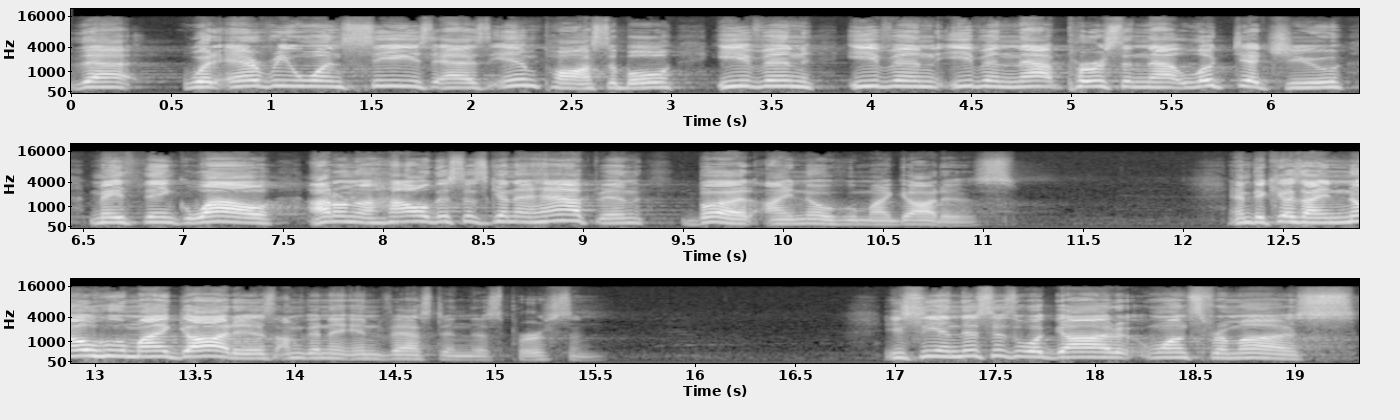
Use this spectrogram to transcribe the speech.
that what everyone sees as impossible, even, even, even that person that looked at you may think, wow, I don't know how this is going to happen, but I know who my God is. And because I know who my God is, I'm going to invest in this person. You see, and this is what God wants from us.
